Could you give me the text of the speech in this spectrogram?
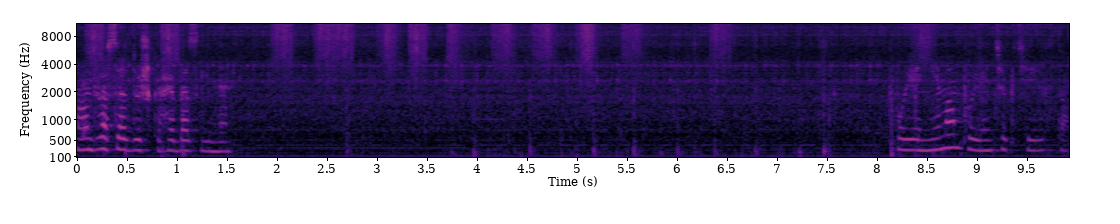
Mam dwa serduszka, chyba zginę. Poje, nie mam pojęcia, gdzie jest dom.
